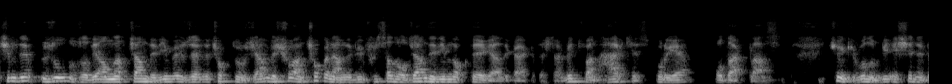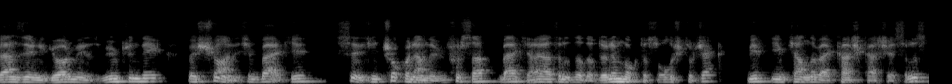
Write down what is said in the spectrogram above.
Şimdi uzun uzadıya anlatacağım dediğim ve üzerinde çok duracağım ve şu an çok önemli bir fırsat olacağım dediğim noktaya geldik arkadaşlar. Lütfen herkes buraya odaklansın. Çünkü bunun bir eşini benzerini görmeniz mümkün değil ve şu an için belki sizin için çok önemli bir fırsat, belki hayatınızda da dönüm noktası oluşturacak bir imkanla belki karşı karşıyasınız.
